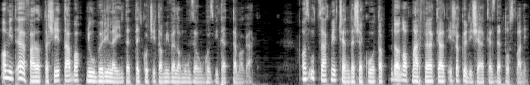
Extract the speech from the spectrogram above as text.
Amint elfáradt a sétába, Newbury leintett egy kocsit, amivel a múzeumhoz vitette magát. Az utcák még csendesek voltak, de a nap már felkelt, és a köd is elkezdett oszlani.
